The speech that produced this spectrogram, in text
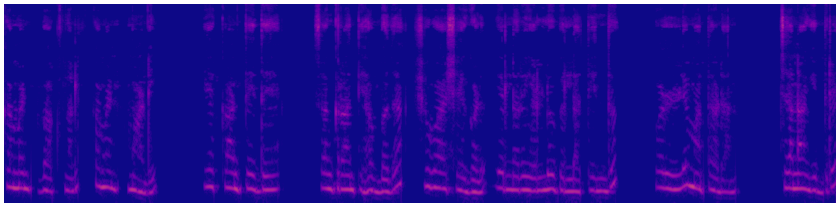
ಕಮೆಂಟ್ ಬಾಕ್ಸ್ನಲ್ಲಿ ಕಮೆಂಟ್ ಮಾಡಿ. ಹೇಗೆ ಕಾಣ್ತಿದೆ ಸಂಕ್ರಾಂತಿ ಹಬ್ಬದ ಶುಭಾಶಯಗಳು? ಎಲ್ಲರೂ ಎಳ್ಳು, ಬೆಲ್ಲ ತಿಂದು ಒಳ್ಳೆ ಮಾತಾಡೋಣ. ಚೆನ್ನಾಗಿದ್ದರೆ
